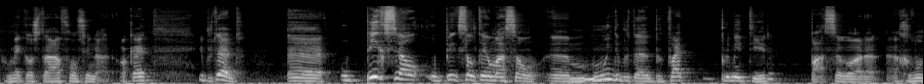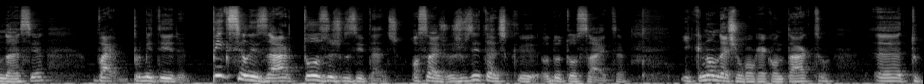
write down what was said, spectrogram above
como é que ele está a funcionar, ok? E portanto, uh, o Pixel, o Pixel tem uma ação uh, muito importante porque vai permitir, passa agora a redundância, vai permitir pixelizar todos os visitantes. Ou seja, os visitantes que, do teu site e que não deixam qualquer contacto, uh, tu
